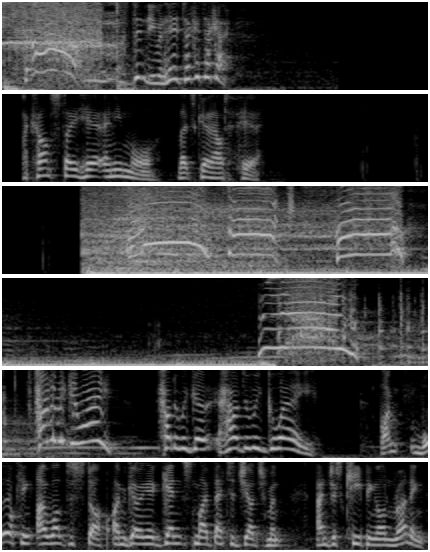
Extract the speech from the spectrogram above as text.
Ah! Didn't even hear taka taka! I can't stay here anymore. Let's get out of here. Oh, fuck! Oh! No! How do we go away? How do we go? How do we go away? I'm walking. I want to stop. I'm going against my better judgment and just keeping on running.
